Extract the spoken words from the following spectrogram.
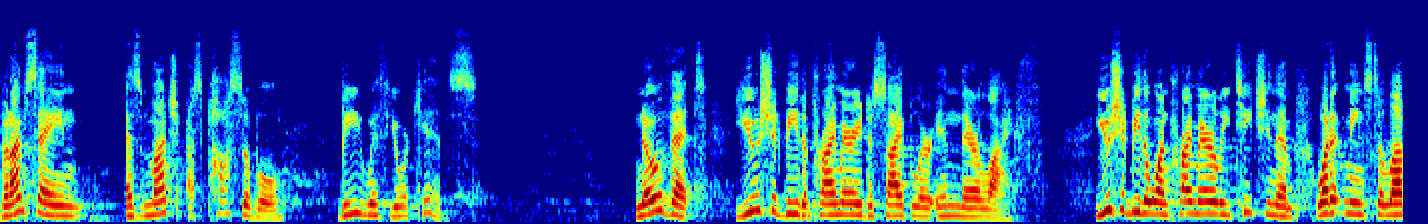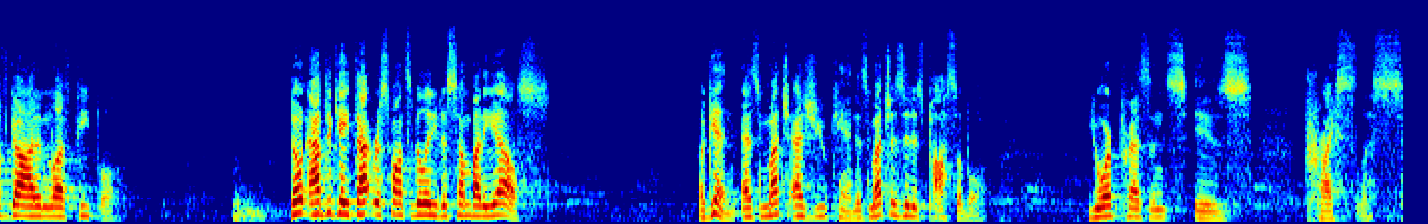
But I'm saying, as much as possible, be with your kids. Know that you should be the primary discipler in their life. You should be the one primarily teaching them what it means to love God and love people. Don't abdicate that responsibility to somebody else. Again, as much as you can, as much as it is possible, your presence is priceless.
